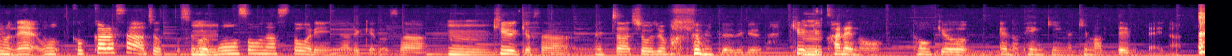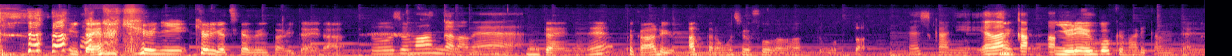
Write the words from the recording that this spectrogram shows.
もねもうこっからさちょっとすごいうん。妄想なストーリーになるけどさ、うん。急遽さめっちゃ少女漫画みたいだけど急うん。遽彼の東京への転勤が決まってみたいな。みたいな急に距離が近づいたみたいな。少女漫画だね。みたいなね。とかあるよ。あったら面白そうだなって思った。確かに。いやなんか揺れ動くマリカみたいな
